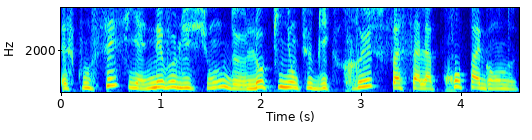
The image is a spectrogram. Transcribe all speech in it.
Est-ce qu'on sait s'il y a une évolution de l'opinion publique russe face à la propagande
